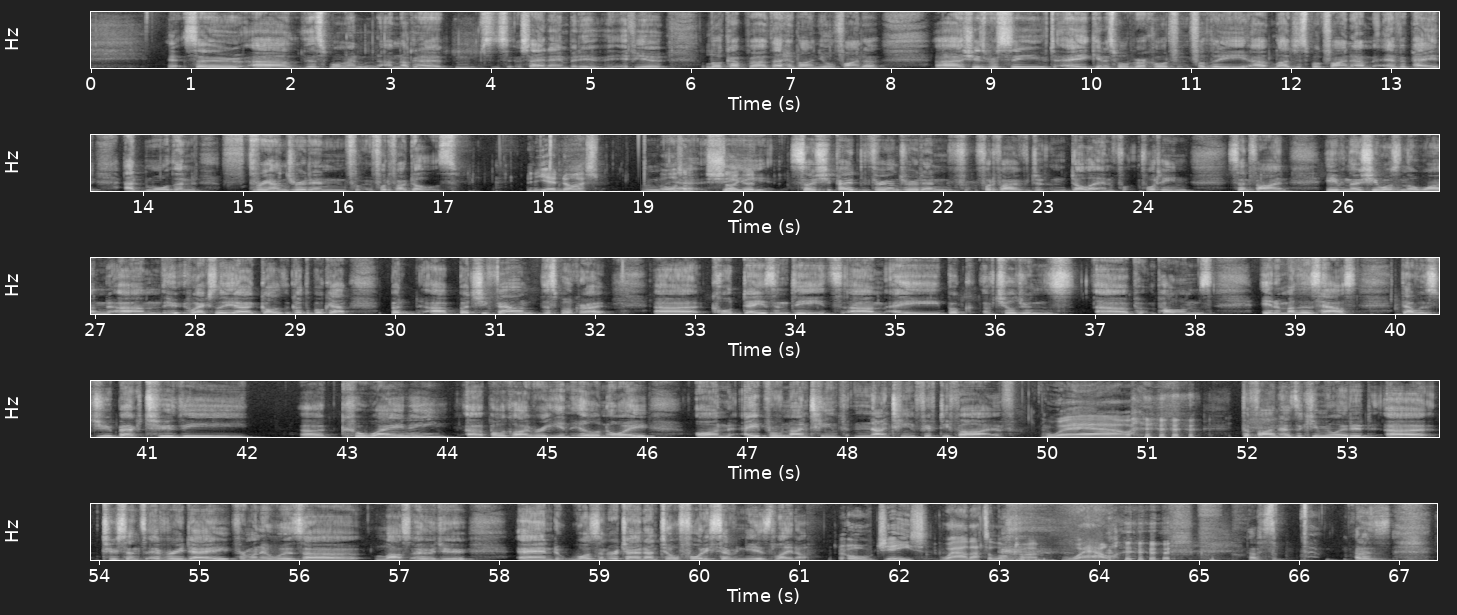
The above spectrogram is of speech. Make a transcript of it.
Yeah. So uh, this woman, I'm not going to say her name, but if, you look up uh, that headline, you'll find her. Uh, she's received a Guinness World Record for the uh, largest book fine um, ever paid at more than three hundred and forty-five dollars. Yeah, nice. awesome. Yeah, she so good. So she paid the three hundred and forty-five dollar and fourteen cent fine, even though she wasn't the one um, who, who actually uh, got got the book out. But uh, but she found this book right uh, called Days and Deeds, um, a book of children's uh, poems in a mother's house that was due back to the uh, Kewanee uh, Public Library in Illinois on April 19th, 1955. Wow. The fine has accumulated uh, two cents every day from when it was uh, last overdue and wasn't returned until 47 years later. oh, geez. Wow, that's a long time. Wow. That is, that is,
